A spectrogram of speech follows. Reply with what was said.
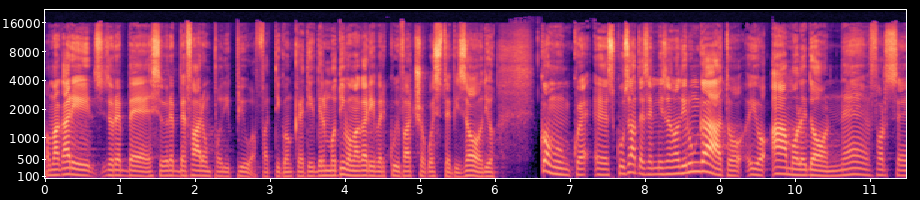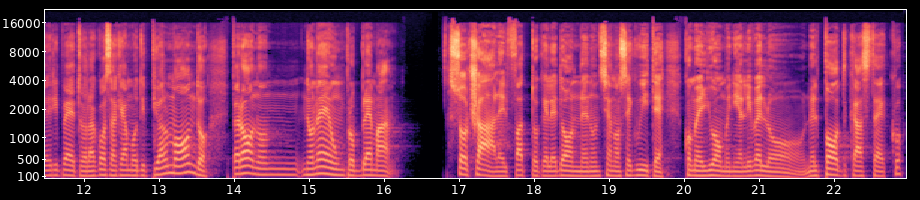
o magari si dovrebbe, si dovrebbe fare un po' di più a fatti concreti, del motivo magari per cui faccio questo episodio. Comunque, eh, scusate se mi sono dilungato, io amo le donne, forse ripeto è la cosa che amo di più al mondo, però non, non è un problema sociale il fatto che le donne non siano seguite come gli uomini a livello nel podcast, ecco,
